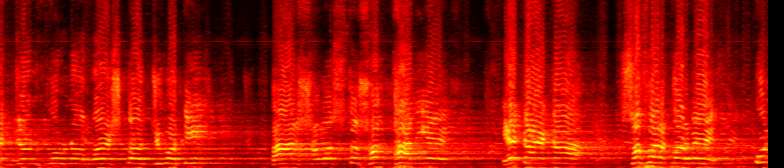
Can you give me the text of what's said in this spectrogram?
একজন পূর্ণ বয়স্ক যুবতী তার সমস্ত সত্তা নিয়ে একা একা সফর করবে, কোন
